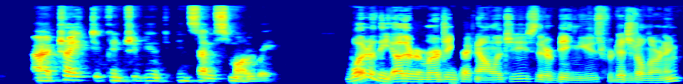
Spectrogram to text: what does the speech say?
try to contribute in some small way. What are the other emerging technologies that are being used for digital learning?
